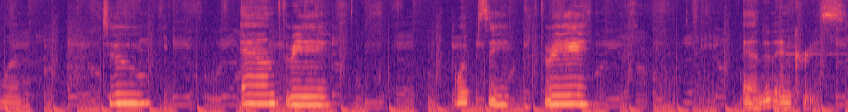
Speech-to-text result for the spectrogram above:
One, two, and three, whoopsie, three, and an increase.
